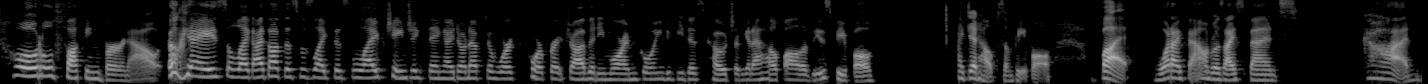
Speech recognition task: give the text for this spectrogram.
Total fucking burnout. Okay. So, like, I thought this was like this life changing thing. I don't have to work a corporate job anymore. I'm going to be this coach. I'm going to help all of these people. I did help some people, but what I found was I spent, God,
